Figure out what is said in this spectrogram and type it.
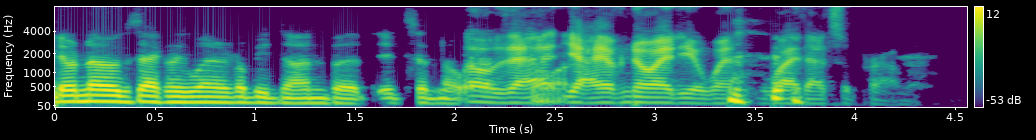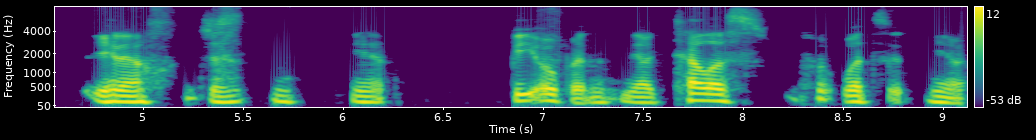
don't know exactly when it'll be done, but it's in the Oh, works. That worry." yeah, I have no idea when why that's a problem. You know, just you know, be open. You know, tell us what's it you know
